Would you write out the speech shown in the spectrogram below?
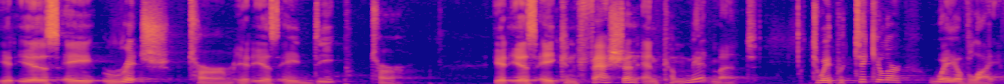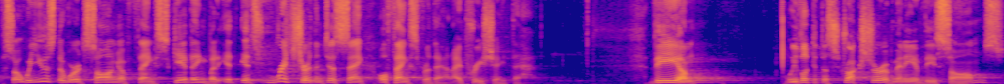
It is a rich term, it is a deep term. It is a confession and commitment to a particular way of life. So we use the word song of thanksgiving, but it, it's richer than just saying, oh, thanks for that. I appreciate that. The, um, we've looked at the structure of many of these psalms.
